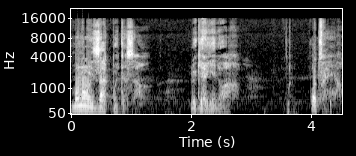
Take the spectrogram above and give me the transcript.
Mon nom est Zach Moukassa, le guerrier noir. Votre frère.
